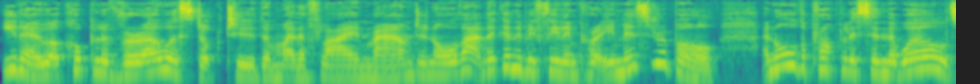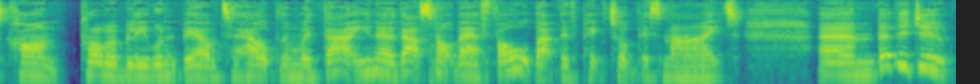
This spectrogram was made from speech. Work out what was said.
you know a couple of varroa stuck to them where they're flying round and all that, they're going to be feeling pretty miserable. And all the propolis in the world can't probably wouldn't be able to help them with that. You know, that's not their fault that they've picked up this mite. Um, but they do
